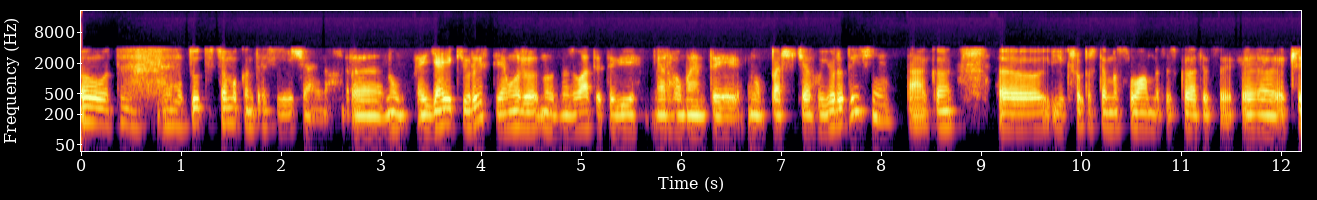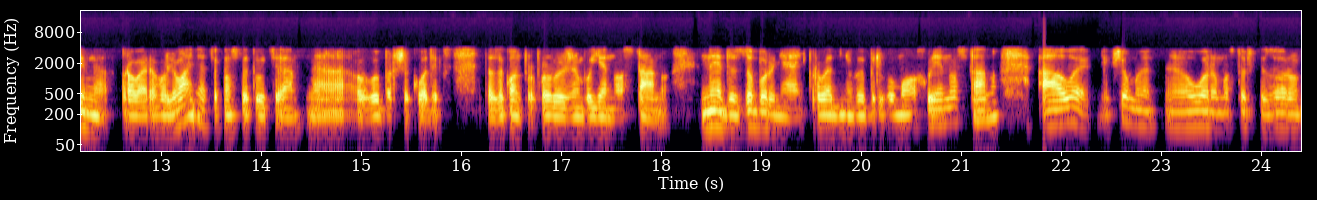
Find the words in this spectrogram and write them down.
От е, тут в цьому контексті, звичайно, е, ну я як юрист, я можу ну назвати тобі аргументи, ну в першу чергу юридичні, так е, якщо простими словами це сказати, це е, чинне правове регулювання, це конституція, е, виборчий кодекс та закон про режим воєнного стану не забороняють проведення виборів в умовах воєнного стану. Але якщо ми е, говоримо з точки зору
